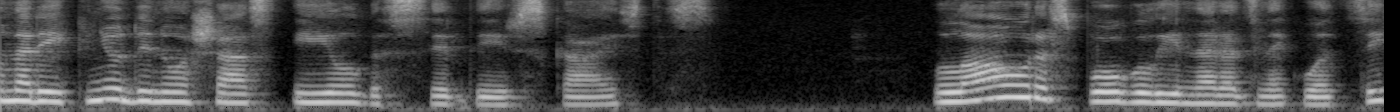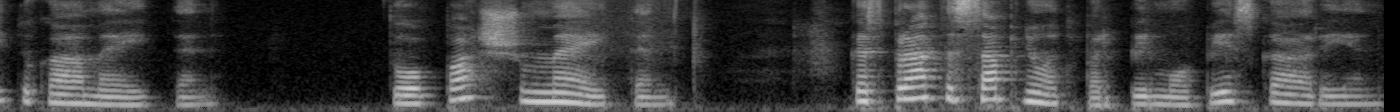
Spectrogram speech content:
Un arī kņudinošās ilgas sirdī ir skaistas. Laura spogulī neredz neko citu kā meiteni. To pašu meiteni, kas prata sapņot par pirmo pieskārienu,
